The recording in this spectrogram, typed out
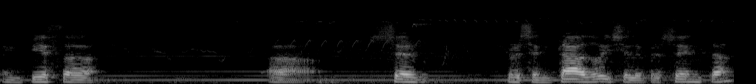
empieza a ser presentado y se le presenta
